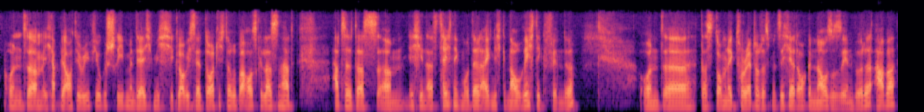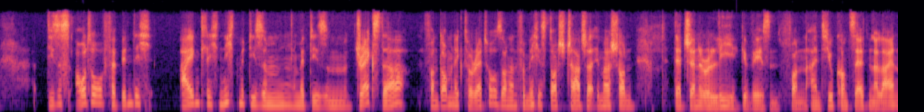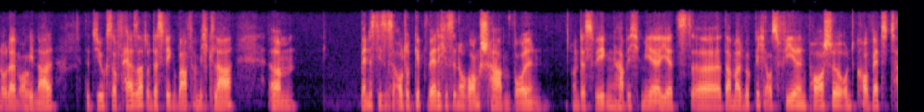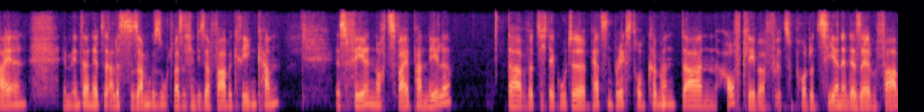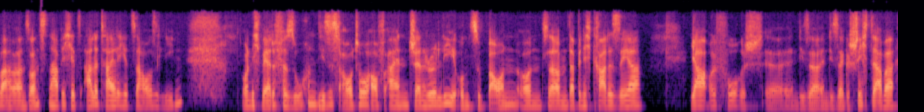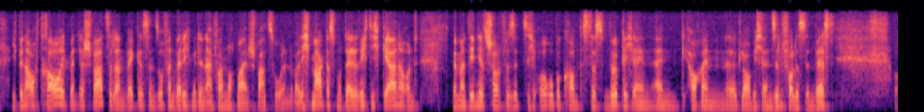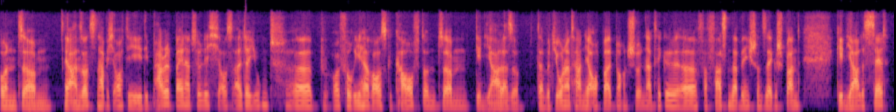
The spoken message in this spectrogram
und ähm, ich habe ja auch die Review geschrieben, in der ich mich, glaube ich, sehr deutlich darüber ausgelassen hat, hatte, dass ähm, ich ihn als Technikmodell eigentlich genau richtig finde. Und äh, dass Dominic Toretto das mit Sicherheit auch genauso sehen würde. Aber dieses Auto verbinde ich eigentlich nicht mit diesem, mit diesem Dragster von Dominic Toretto, sondern für mich ist Dodge Charger immer schon der General Lee gewesen. Von ein Duke kommt selten allein oder im Original The Dukes of Hazard. Und deswegen war für mich klar, ähm, wenn es dieses Auto gibt, werde ich es in Orange haben wollen. Und deswegen habe ich mir jetzt äh, da mal wirklich aus vielen Porsche und Corvette-Teilen im Internet alles zusammengesucht, was ich in dieser Farbe kriegen kann. Es fehlen noch zwei Paneele. Da wird sich der gute Perzenbricks drum kümmern, da einen Aufkleber für zu produzieren in derselben Farbe. Aber ansonsten habe ich jetzt alle Teile hier zu Hause liegen und ich werde versuchen, dieses Auto auf einen General Lee umzubauen. Und ähm, da bin ich gerade sehr, ja, euphorisch äh, in, dieser, in dieser Geschichte. Aber ich bin auch traurig, wenn der Schwarze dann weg ist. Insofern werde ich mir den einfach nochmal in Schwarz holen, weil ich mag das Modell richtig gerne und wenn man den jetzt schon für 70 Euro bekommt, ist das wirklich ein, ein auch ein, äh, glaube ich, ein sinnvolles Invest. Und ähm, ja, ansonsten habe ich auch die, die Pirate Bay natürlich aus alter Jugend-Euphorie äh, heraus gekauft und ähm, genial. Also da wird Jonathan ja auch bald noch einen schönen Artikel äh, verfassen, da bin ich schon sehr gespannt. Geniales Set.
